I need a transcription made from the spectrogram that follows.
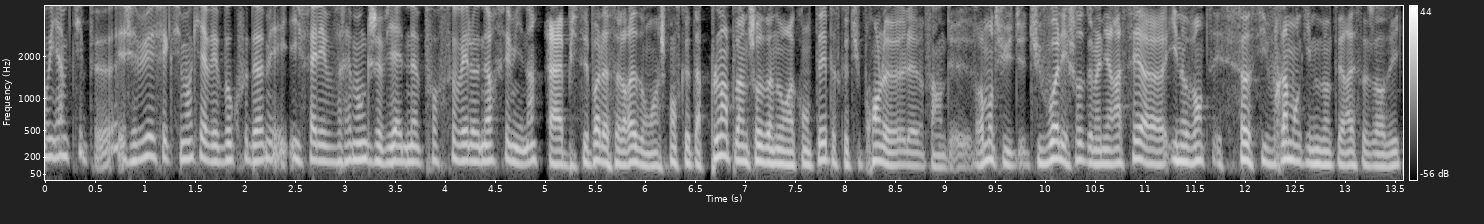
Oui, un petit peu. J'ai vu effectivement qu'il y avait beaucoup d'hommes et il fallait vraiment que je vienne pour sauver l'honneur féminin. Ah, et puis c'est pas la seule raison, hein. je pense que tu as plein plein de choses à nous raconter parce que tu prends le, enfin vraiment tu, tu, vois les choses de manière assez euh, innovante et c'est ça aussi vraiment qui nous intéresse aujourd'hui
